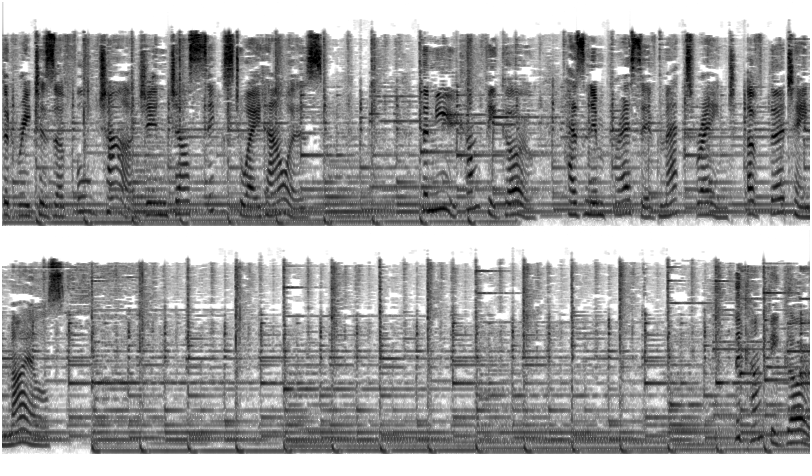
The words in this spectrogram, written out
that reaches a full charge in just 6 to 8 hours, the new Comfy Go has an impressive max range of 13 miles. Comfy Go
